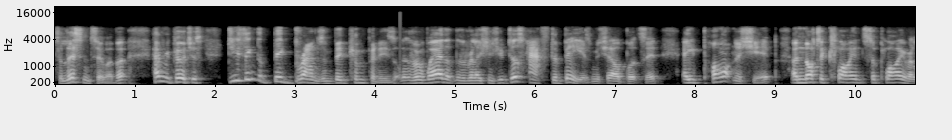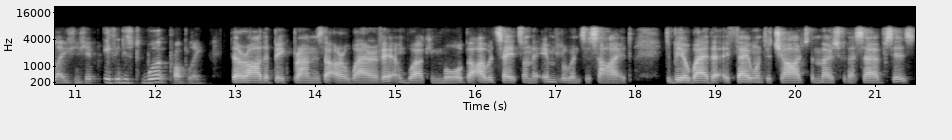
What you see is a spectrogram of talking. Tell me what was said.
to listen to her. But Henry Purchase, do you think the big brands and big companies are aware that the relationship does have to be, as Michelle puts it, a partnership and not a client supply relationship if it is to work properly? There are the big brands that are aware of it and working more. But I would say it's on the influencer side to be aware that if they want to charge the most for their services,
